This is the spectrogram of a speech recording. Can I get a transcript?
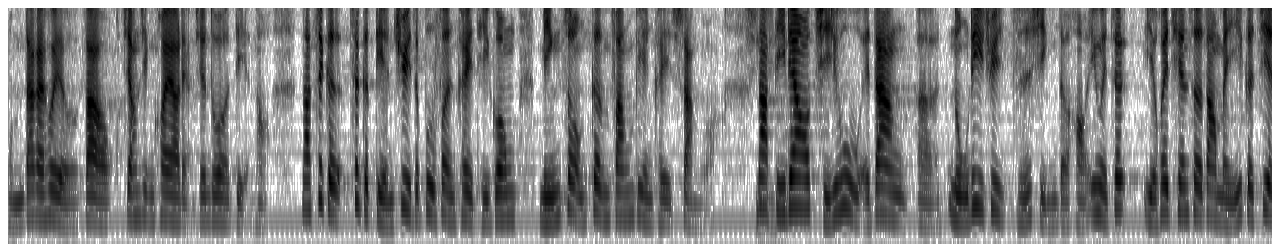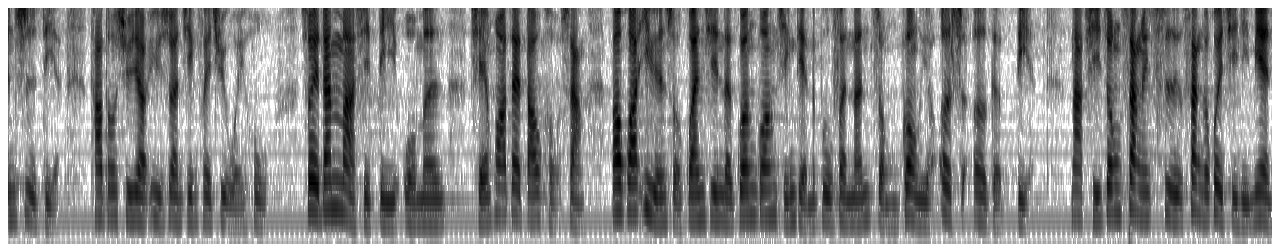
我们大概会有到将近快要两千多个点哈。那这个这个点距的部分，可以提供民众更方便可以上网。那低调起户也当呃努力去执行的哈，因为这也会牵涉到每一个建制点，它都需要预算经费去维护。所以丹马是第我们钱花在刀口上，包括议员所关心的观光景点的部分，能总共有二十二个点。那其中上一次上个会期里面，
